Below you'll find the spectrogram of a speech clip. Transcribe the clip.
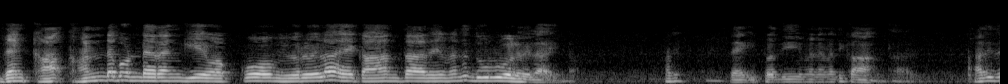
දැන් කණ්ඩ බොන්්ඩ ඇරංගිය ඔක්කෝ මිවර වෙලා ඒ කාන්තාරය මැද දුර්ුවල වෙලා ඉන්න. හරි දැ ඉපදීම නැමැති කාන්තාර. හරිද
